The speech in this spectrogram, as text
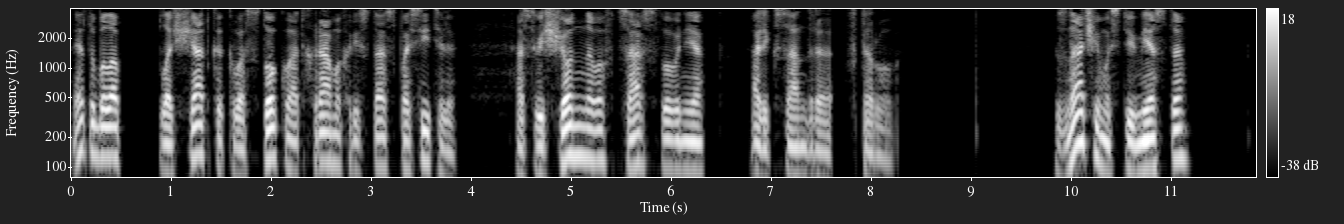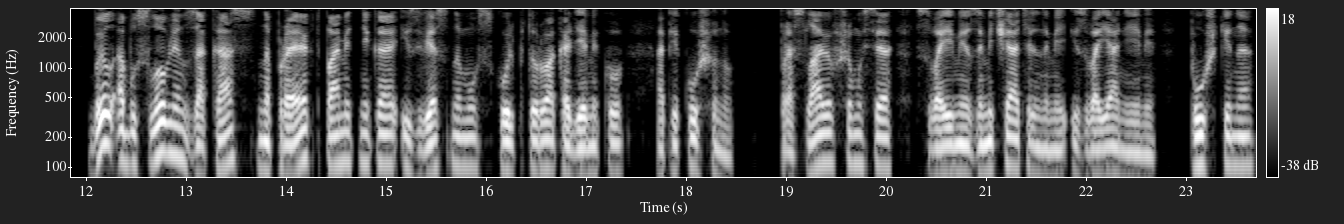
Это была площадка к востоку от храма Христа Спасителя, освященного в царствование Александра II. Значимостью места был обусловлен заказ на проект памятника известному скульптору-академику Опекушину, прославившемуся своими замечательными изваяниями Пушкина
